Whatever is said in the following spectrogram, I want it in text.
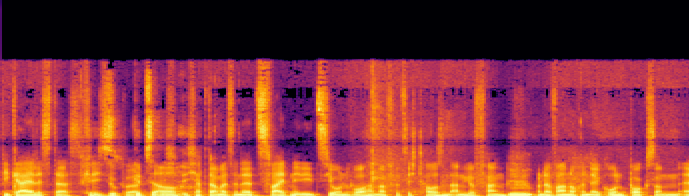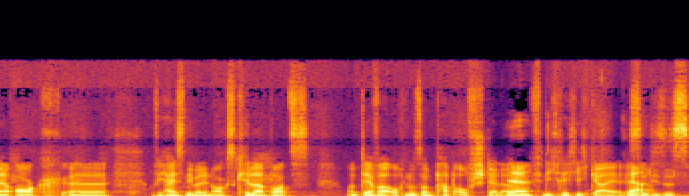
Wie geil ist das? Finde ich super. Gibt's auch. Ich, ich habe damals in der zweiten Edition Warhammer 40.000 angefangen mhm. und da war noch in der Grundbox so ein äh, Ork, äh, wie heißen die bei den Orks? Killerbots. Und der war auch nur so ein Pappaufsteller. Ja. Finde ich richtig geil. Ja. Also dieses,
